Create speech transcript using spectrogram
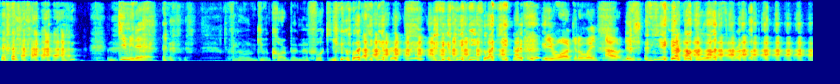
Give me that. Give a card back, man. Fuck you. like, he, like, you walking away out this he really was, bro.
